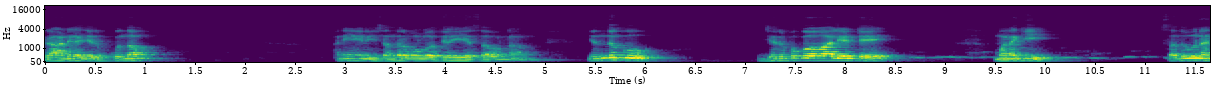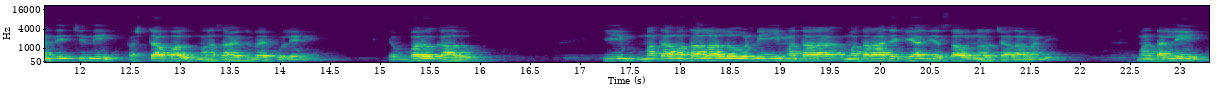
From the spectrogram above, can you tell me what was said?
గ్రాండ్గా జరుపుకుందాం అని నేను ఈ సందర్భంలో తెలియజేస్తూ ఉన్నాను. ఎందుకు జరుపుకోవాలి అంటే మనకి చదువుని అందించింది ఫస్ట్ ఆఫ్ ఆల్ మన సావిత్రిబాయి పూలేని. ఎవ్వరూ కాదు. ఈ మత మతాలలో ఉండి ఈ మత మత రాజకీయాలు చేస్తూ ఉన్నారు చాలామంది. మా తల్లి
